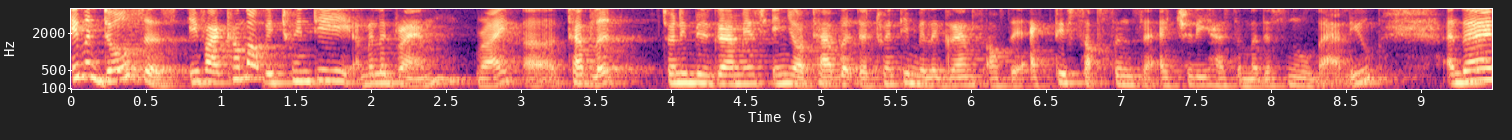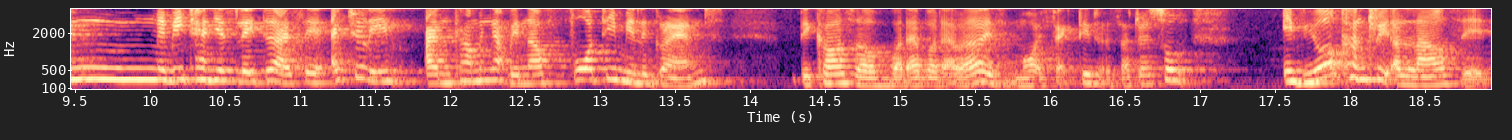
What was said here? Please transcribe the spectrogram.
Even doses, if I come up with 20 milligram, right, uh, tablet, 20 milligram means in your tablet, there are 20 milligrams of the active substance that actually has the medicinal value. And then maybe 10 years later, I say, actually, I'm coming up with now 40 milligrams because of whatever, whatever is more effective, etc. So if your country allows it,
